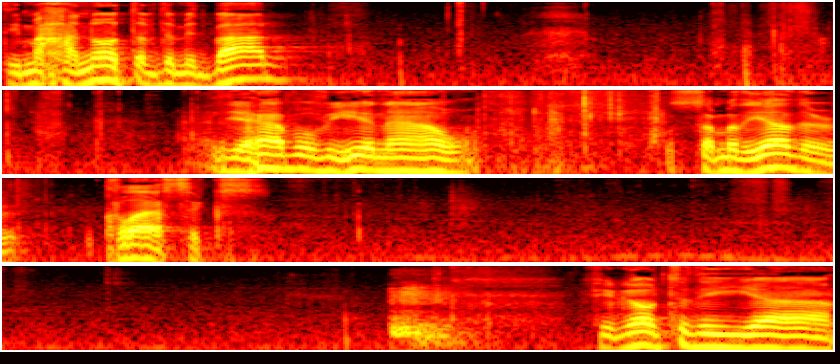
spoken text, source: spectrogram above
the mahanot of the midbar? And you have over here now some of the other classics. If you go to the uh,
